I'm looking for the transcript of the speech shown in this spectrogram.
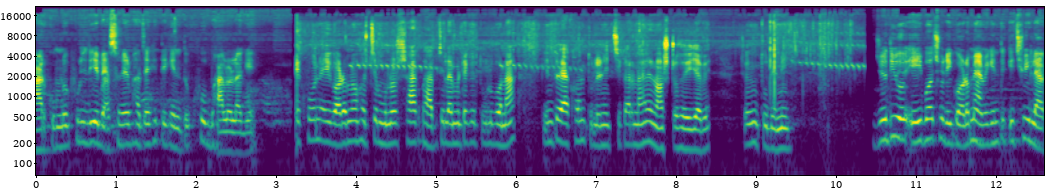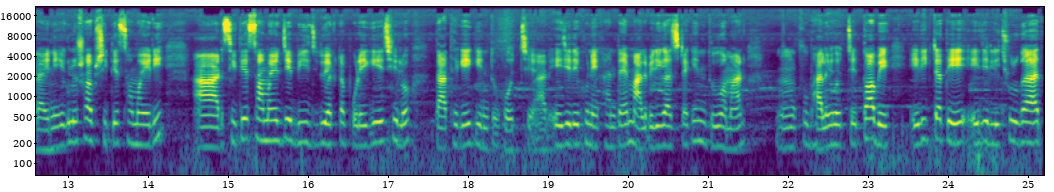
আর কুমড়ো ফুল দিয়ে বেসনের ভাজা খেতে কিন্তু খুব ভালো লাগে। দেখুন এই গরমে হচ্ছে মূলোর শাক, ভাবছিলাম এটাকে তুলবো না, কিন্তু এখন তুলে নিচ্ছি, কারণ নাহলে নষ্ট হয়ে যাবে। চলুন তুলে নিই। যদিও এই বছর এই গরমে আমি কিন্তু কিছুই লাগাইনি, এগুলো সব শীতের সময়েরই। আর শীতের সময়ের যে বীজ দু একটা পড়ে গিয়েছিল, তা থেকেই কিন্তু হচ্ছে। আর এই যে দেখুন, এখানটায় মালবেরি গাছটা কিন্তু আমার খুব ভালোই হচ্ছে। তবে এদিকটাতে এই যে লিচুর গাছ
